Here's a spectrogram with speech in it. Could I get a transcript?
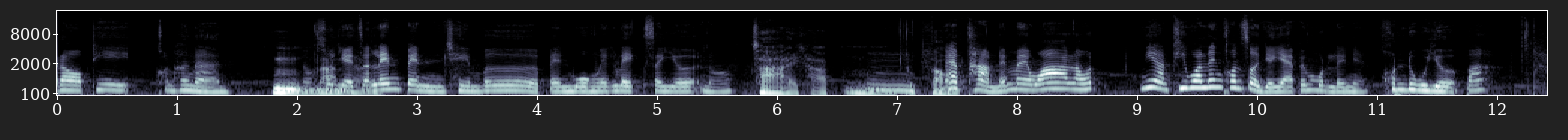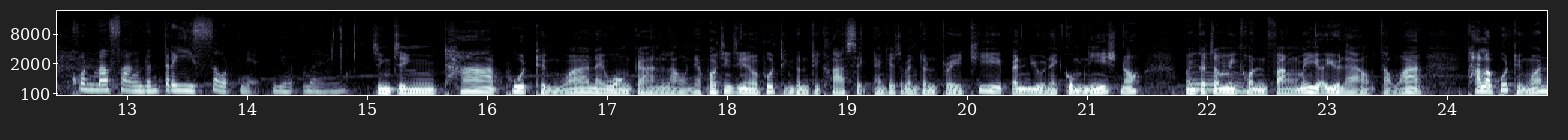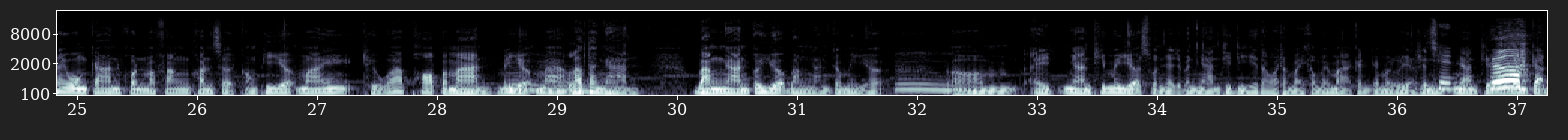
รอบที่ค่อนข้างนานอืมเนาะาส่วนใหญ่จะๆเล่นเป็นแชมเบอร์ เป็นวงเล็กๆซะเยอะเนาะใช่ครับอืมถูกต้องแอบถามได้ไหมว่าแล้วเนี่ยที่ว่าเล่นคอนเสิร์ตเยอะแยะไปหมดเลยเนี่ย คนดูเยอะปะ คนมาฟังดนตรีสดเนี่ยเยอะไหม จริง ๆ ถ้าพูดถึงว่าในวงการเราเนี่ย เพราะจริงๆเราพูดถึงดนตรีคลาสสิกนั่นก็จะเป็นดนตรีที่เป็นอยู่ในกลุ่มนิชเนาะ มันก็จะมีคนฟังไม่เยอะอยู่แล้ว แต่ว่าถ้าเราพูดถึงว่าในวงการคนมาฟังคอนเสิร์ตของพี่เยอะไหม ถือว่าพอประมาณไม่เยอะมากแล้วแต่งาน บางงานก็เยอะบางงานก็ไม่เยอะอืมไองานที่ไม่เยอะส่วนใหญ่จะเป็นงานที่ดี แต่ว่าทำไมเขาไม่มากันก็ไม่รู้อย่างเช่นเช่นงานที่เราเล่นกัน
